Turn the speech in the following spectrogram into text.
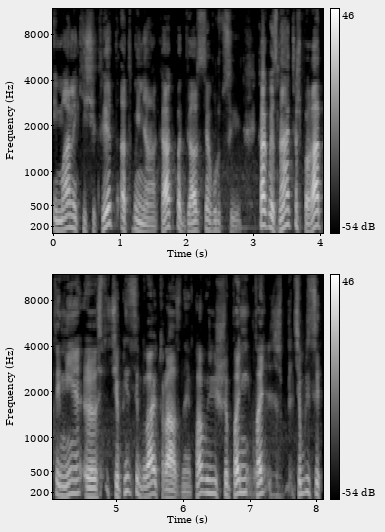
И маленький секрет от меня, как подвязывать огурцы. Как вы знаете, шпагаты э, теплицы бывают разные. Повыше, пони, по, теплицы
